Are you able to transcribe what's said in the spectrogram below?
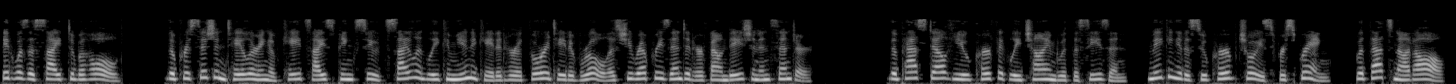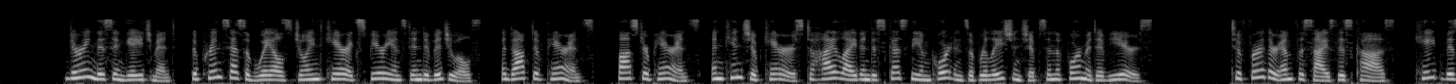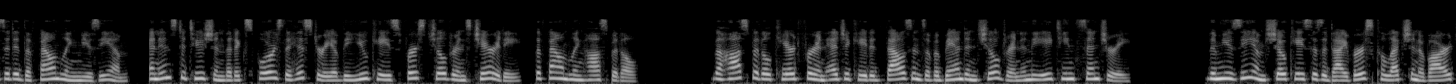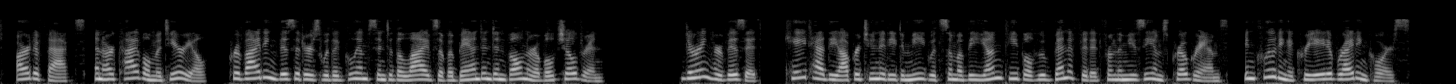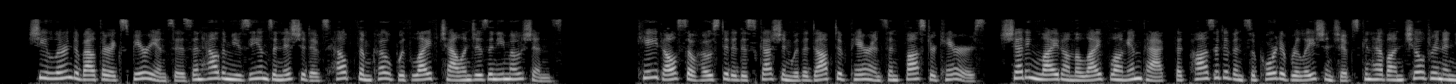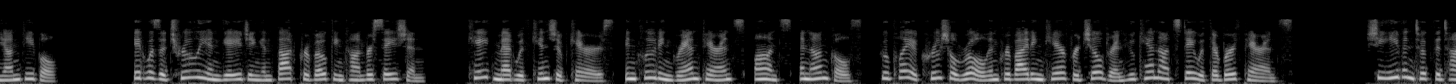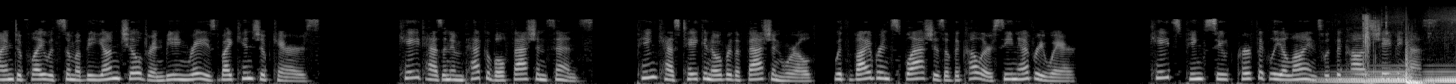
It was a sight to behold. The precision tailoring of Kate's ice pink suit silently communicated her authoritative role as she represented her foundation and center. The pastel hue perfectly chimed with the season, making it a superb choice for spring, but that's not all. During this engagement, the Princess of Wales joined care experienced individuals, adoptive parents, foster parents, and kinship carers to highlight and discuss the importance of relationships in the formative years. To further emphasize this cause, Kate visited the Foundling Museum, an institution that explores the history of the UK's first children's charity, the Foundling Hospital. The hospital cared for and educated thousands of abandoned children in the 18th century. The museum showcases a diverse collection of art, artifacts, and archival material, providing visitors with a glimpse into the lives of abandoned and vulnerable children. During her visit, Kate had the opportunity to meet with some of the young people who've benefited from the museum's programs, including a creative writing course. She learned about their experiences and how the museum's initiatives helped them cope with life challenges and emotions. Kate also hosted a discussion with adoptive parents and foster carers, shedding light on the lifelong impact that positive and supportive relationships can have on children and young people. It was a truly engaging and thought-provoking conversation. Kate met with kinship carers, including grandparents, aunts, and uncles, who play a crucial role in providing care for children who cannot stay with their birth parents. She even took the time to play with some of the young children being raised by kinship carers. Kate has an impeccable fashion sense. Pink has taken over the fashion world, with vibrant splashes of the color seen everywhere. Kate's pink suit perfectly aligns with the cause shaping us.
